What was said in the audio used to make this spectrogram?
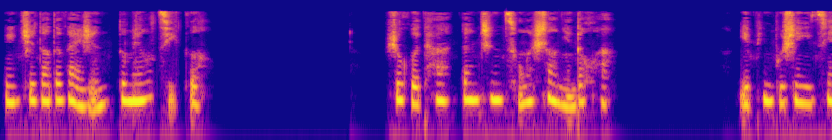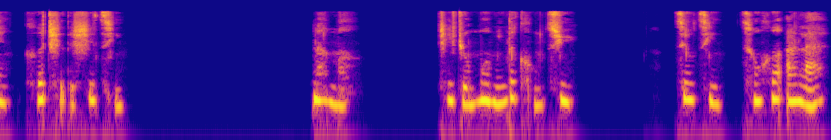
连知道的外人都没有几个。如果他当真从了少年的话，也并不是一件可耻的事情。那么，这种莫名的恐惧，究竟从何而来？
